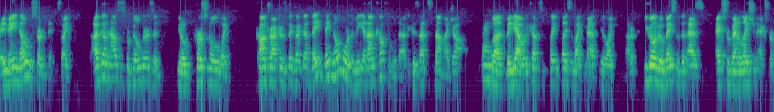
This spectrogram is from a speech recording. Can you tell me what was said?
they may know certain things. Like I've done houses for builders and you know personal like contractors and things like that. They they know more than me, and I'm comfortable with that because that's not my job. Right. But but yeah, when it comes to places like meth, you're like, I don't, you go into a basement that has extra ventilation, extra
